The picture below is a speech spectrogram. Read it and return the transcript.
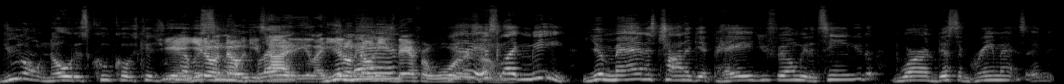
You don't know this Kukoc kids. You Yeah, never you don't seen know him he's high. Like you Your don't know he's there for war. Yeah, it's like me. Your man is trying to get paid. You feel me? The team, you were in disagreements. And,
